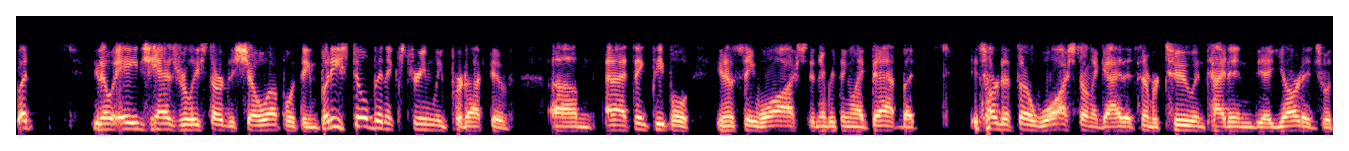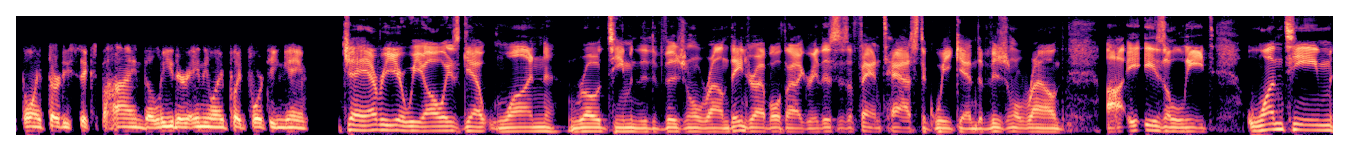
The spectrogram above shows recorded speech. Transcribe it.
But you know, age has really started to show up with him, but he's still been extremely productive. Um, and I think people, you know, say washed and everything like that, but it's hard to throw washed on a guy that's number two in tight end yardage with only 36 behind the leader, he only played 14 games. Jay, every year we always get one road team in the divisional round. Danger, I both I agree. This is a fantastic weekend. Divisional round uh, is elite. One team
